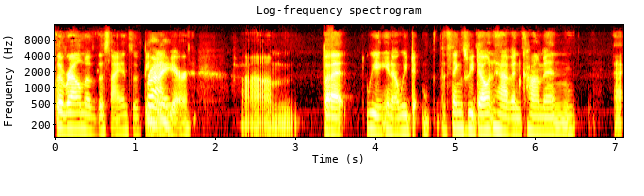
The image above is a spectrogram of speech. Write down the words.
the realm of the science of Right. behavior. Um, but we you know we the things we don't have in common I,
